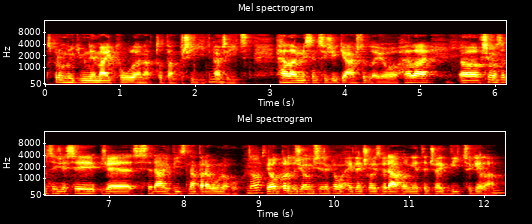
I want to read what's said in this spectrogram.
s proměnutím nemají koule na to tam přijít hmm. a říct, hele, myslím si, že děláš tohle, jo, hele, uh, všiml jsem si, že si, že si se dáš víc na pravou nohu, no, jo, protože oni si řeknou, hej, ten člověk zvedá hodně, ten člověk ví, co dělá. Hmm.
